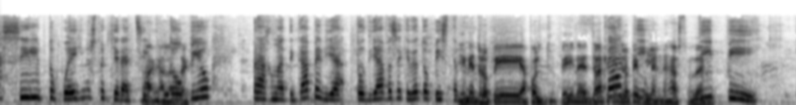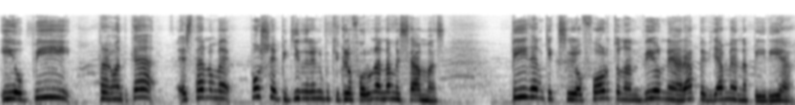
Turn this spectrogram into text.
ασύλληπτο που έγινε στο κερατσίνι. Α, καλά, το εντάξει. οποίο πραγματικά, παιδιά, το διάβαζα και δεν το πίστευα. Είναι ντροπή, απόλυτη ντροπή. Είναι ντράπη και Κάτι ντροπή που λένε. Άστο, δεν. Τύποι οι οποίοι πραγματικά αισθάνομαι πόσο επικίνδυνο είναι που κυκλοφορούν ανάμεσά μας. Πήγαν και ξυλοφόρτωναν δύο νεαρά παιδιά με αναπηρία.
